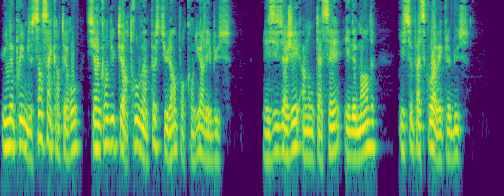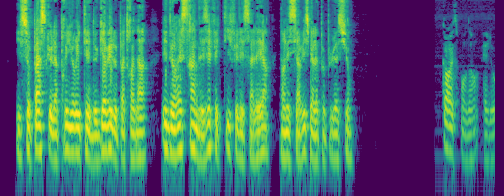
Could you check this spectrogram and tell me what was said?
une prime de 150 euros si un conducteur trouve un postulant pour conduire les bus. Les usagers en ont assez et demandent Il se passe quoi avec le bus? Il se passe que la priorité de gaver le patronat et de restreindre les effectifs et les salaires dans les services à la population. Correspondant Hello.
